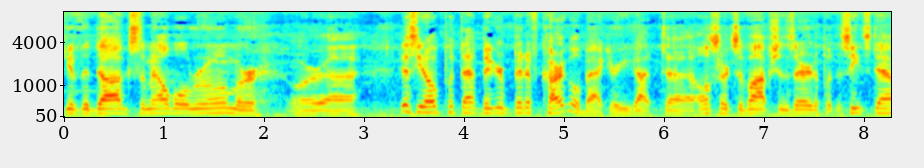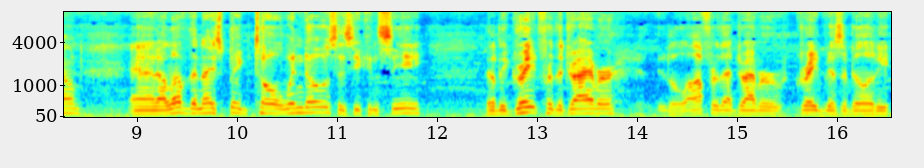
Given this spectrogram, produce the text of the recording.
give the dog some elbow room or, or uh, just, you know, put that bigger bit of cargo back here. You got uh, all sorts of options there to put the seats down. And I love the nice big tall windows as you can see. It'll be great for the driver it'll offer that driver great visibility.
